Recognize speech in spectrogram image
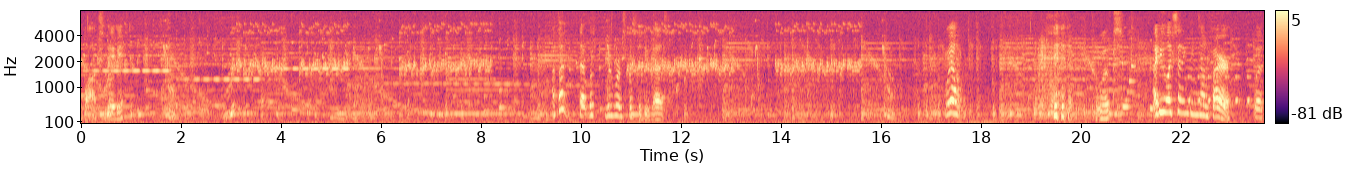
The box, baby. I thought that was we weren't supposed to do that. Well, whoops. I do like setting things on fire, but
